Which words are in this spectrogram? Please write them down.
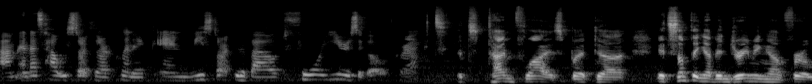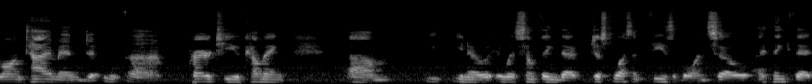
Um, and that's how we started our clinic. And we started about four years ago, correct? It's time flies, but uh, it's something I've been dreaming of for a long time. And uh, prior to you coming, um, you, you, know, it was something that just wasn't feasible. And so I think that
